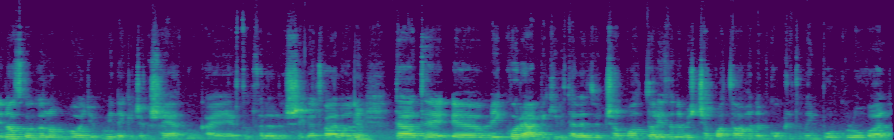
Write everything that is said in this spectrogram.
én azt gondolom, hogy mindenki csak a saját munkájáért tud felelősséget vállalni. Igen. Tehát még korábbi kivitelező csapattal, illetve nem is csapattal, hanem konkrétan egy burkolóval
